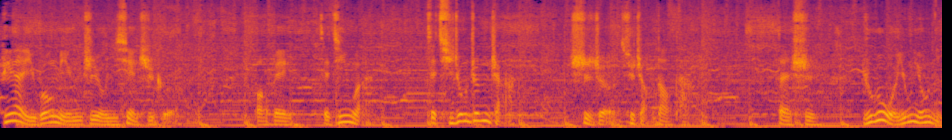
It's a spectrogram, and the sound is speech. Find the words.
黑暗与光明只有一线之隔，宝贝，在今晚，在其中挣扎，试着去找到它。但是，如果我拥有你，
